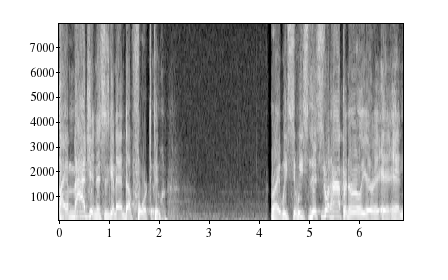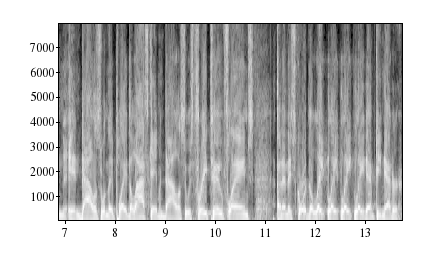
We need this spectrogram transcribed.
I imagine this is going to end up four two. Right. We see. We this is what happened earlier in, in, in Dallas when they played the last game in Dallas. It was three two Flames, and then they scored the late, late, late, late empty netter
